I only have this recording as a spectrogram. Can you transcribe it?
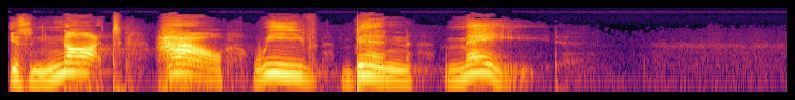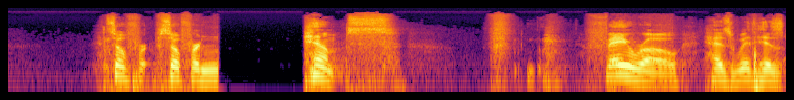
is not how we've been made. So for, so for pimps, Pharaoh has, with his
